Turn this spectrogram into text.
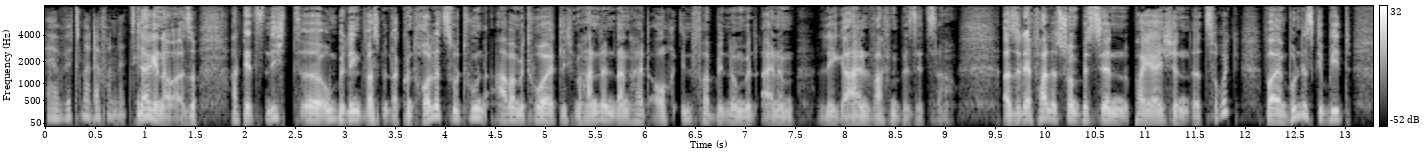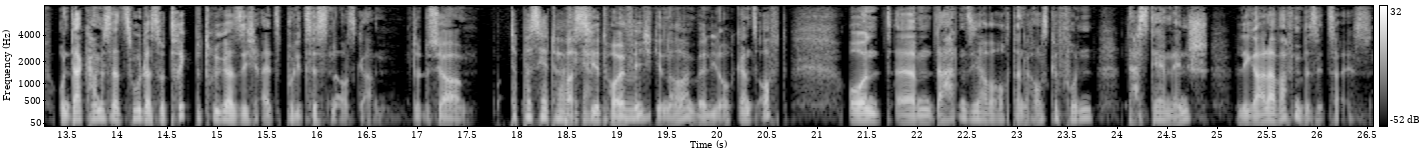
Äh, willst du mal davon erzählen? Ja, genau. Also hat jetzt nicht äh, unbedingt was mit einer Kontrolle zu tun, aber mit hoheitlichem Handeln dann halt auch in Verbindung mit einem legalen Waffenbesitzer. Also der Fall ist schon ein bisschen ein paar Jährchen äh, zurück, war im Bundesgebiet und da kam es dazu, dass so Trickbetrüger sich als Polizisten ausgaben. Das ist ja Das passiert häufiger. passiert häufig, genau, in Berlin auch ganz oft. Und ähm, da hatten sie aber auch dann rausgefunden, dass der Mensch legaler Waffenbesitzer ist.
